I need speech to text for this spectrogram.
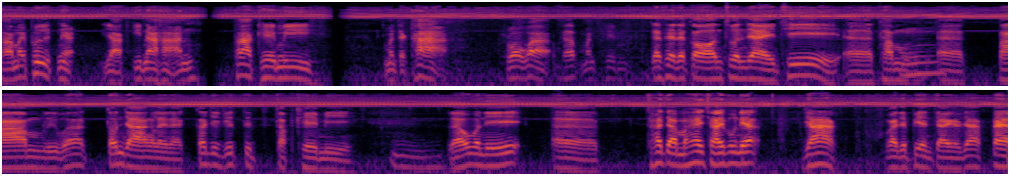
ทำให้พืชเนี่ยอยากกินอาหาร ถ้าเคมีมันจะฆ่า เพราะว่าครับมันเค็มเกษตรกรส่วนใหญ่ที่เอ่อทอืมำเอ่อปาล์มหรือว่าต้นยางอะไรเนี่ยก็จะยึดติดกับเคมีอืม แล้ววันนี้ เอ่อถ้าจะมาให้ใช้พวกเนี้ย ยากกว่าจะเปลี่ยนใจกับยาก แต่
